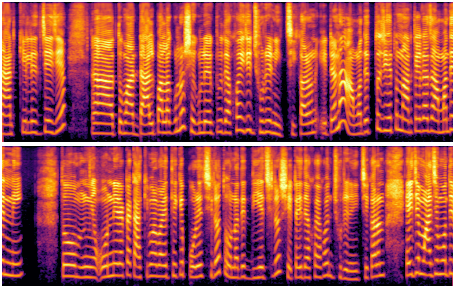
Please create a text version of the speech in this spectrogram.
নারকেলের যে যে তোমার ডালপালাগুলো, সেগুলো একটু দেখো এই যে ঝুড়ে নিচ্ছি। কারণ এটা না আমাদের তো যেহেতু নারকেল গাছ আমাদের নেই তো অন্যের একটা কাকিমার বাড়ি থেকে পড়েছিল, তো ওনাদের দিয়েছিল, সেটাই দেখো এখন ঝুড়ে নিচ্ছি। কারণ এই যে মাঝে মধ্যে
